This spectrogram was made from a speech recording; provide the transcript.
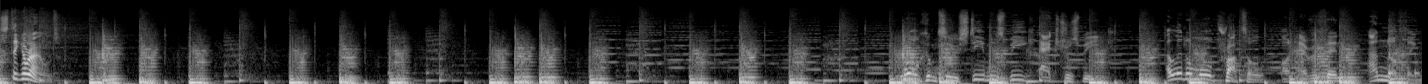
stick around. Welcome to Stephen Speak Extra Speak. A little more prattle on everything and nothing.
